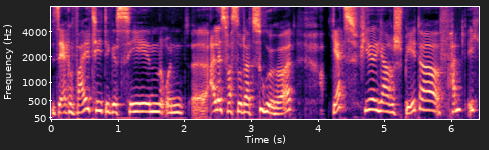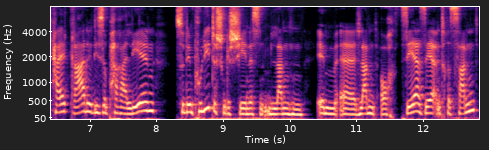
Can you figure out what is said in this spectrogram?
sehr gewalttätige Szenen und äh, alles, was so dazugehört. Jetzt, vier Jahre später, fand ich halt gerade diese Parallelen zu den politischen Geschehnissen im, Landen, im äh, Land auch sehr, sehr interessant.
